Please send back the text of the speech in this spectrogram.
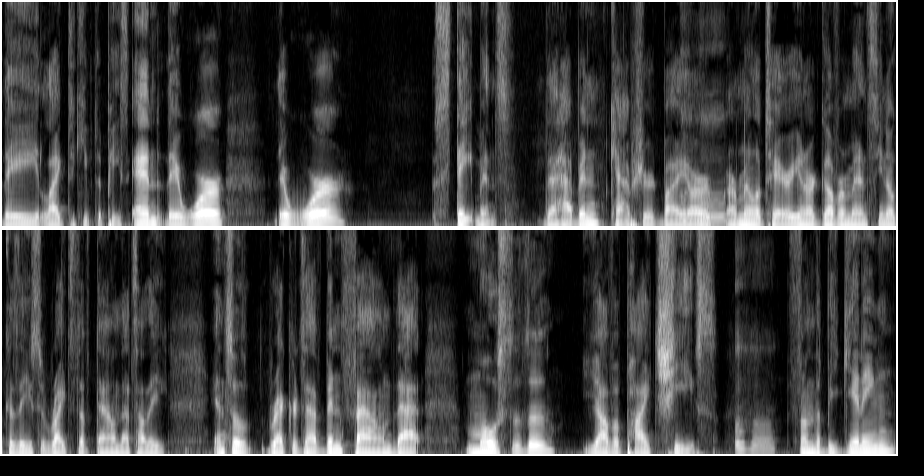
they like to keep the peace and there were there were statements that have been captured by our, mm-hmm. our military and our governments you know because they used to write stuff down that's how they and so records have been found that most of the yavapai chiefs mm-hmm. from the beginning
